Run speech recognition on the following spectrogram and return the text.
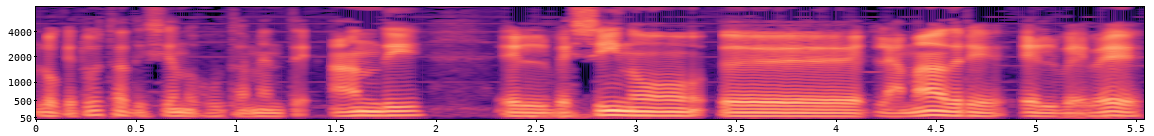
lo que tú estás diciendo justamente, Andy, el vecino, eh, la madre, el bebé,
